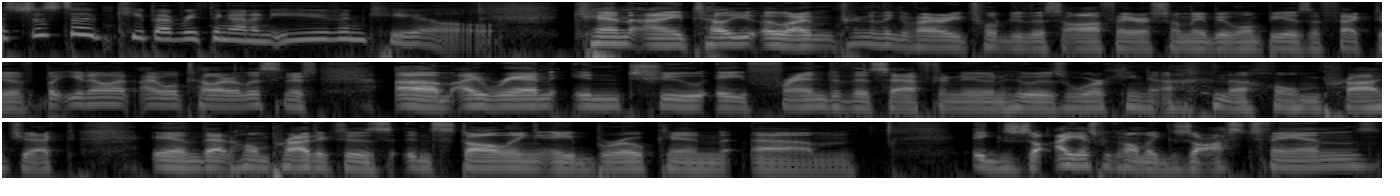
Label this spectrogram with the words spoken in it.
it's just to keep everything on an even keel. Can I tell you? Oh, I'm trying to think if I already told you this off air, so maybe it won't be as effective. But you know what? I will tell our listeners. Um, I ran into a friend this afternoon who is working on a home project, and that home project is installing a broken. Um, Exha- I guess we call them exhaust fans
